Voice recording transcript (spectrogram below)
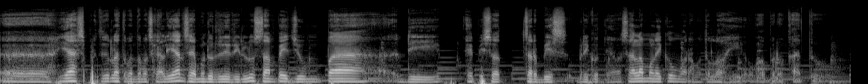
Uh, ya seperti itulah teman-teman sekalian Saya mundur diri dulu Sampai jumpa di episode cerbis berikutnya Wassalamualaikum warahmatullahi wabarakatuh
